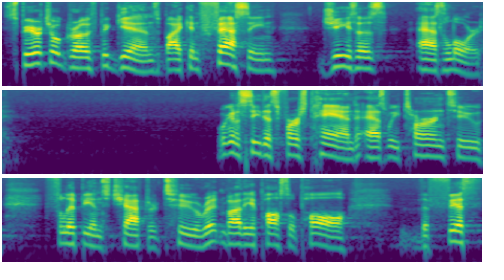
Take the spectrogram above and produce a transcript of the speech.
Spiritual growth begins by confessing Jesus as Lord. We're going to see this firsthand as we turn to Philippians chapter 2, written by the Apostle Paul. The fifth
